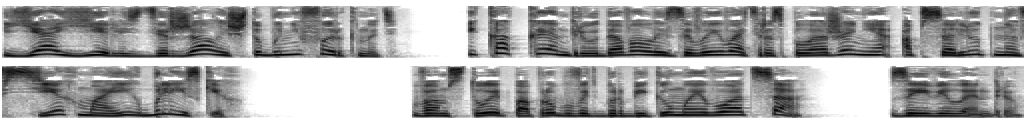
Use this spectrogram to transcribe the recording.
Я еле сдержалась, чтобы не фыркнуть, и как Кендри удавалось завоевать расположение абсолютно всех моих близких. «Вам стоит попробовать барбекю моего отца», — заявил Эндрю.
